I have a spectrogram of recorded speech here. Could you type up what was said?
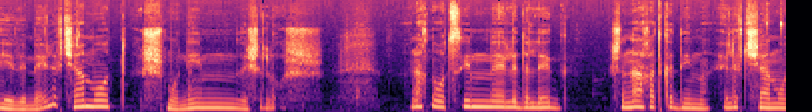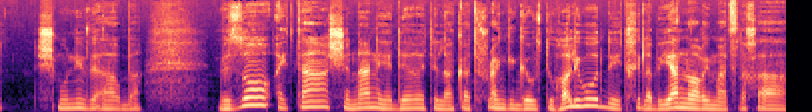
ומ-1983 אנחנו רוצים אה, לדלג שנה אחת קדימה, 1984. וזו הייתה שנה נהדרת ללהקת פרנקי גוז טו הוליווד, היא התחילה בינואר עם ההצלחה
